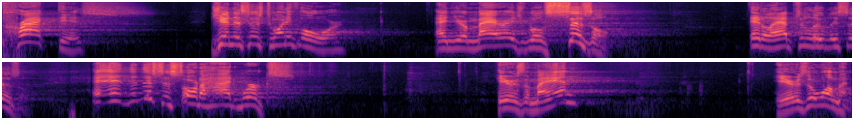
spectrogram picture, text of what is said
Practice Genesis 24, and your marriage will sizzle. It'll absolutely sizzle. And this is sort of how it works. Here's a man, here's a woman.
